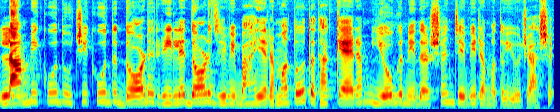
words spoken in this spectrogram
લાંબી કૂદ, ઊંચી કૂદ, દોડ, રીલે દોડ જેવી બાહ્ય રમતો તથા કેરમ યોગ નિદર્શન જેવી રમતો યોજાશે.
